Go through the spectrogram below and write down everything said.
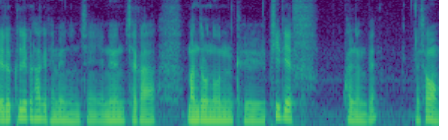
얘를 클릭을 하게 되면 이제 얘는 제가 만들어 놓은 그 PDF 관련된 그래서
